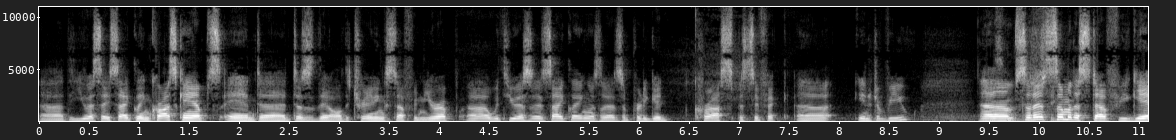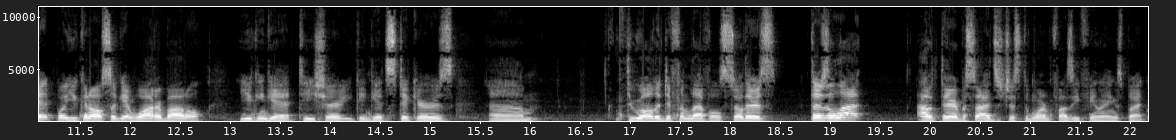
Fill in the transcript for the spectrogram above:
Uh, the USA Cycling cross camps and uh, does the, all the training stuff in Europe uh, with USA Cycling. So that's a pretty good cross specific uh, interview. Um, so that's some of the stuff you get, but you can also get water bottle, you can get T-shirt, you can get stickers um, through all the different levels. So there's there's a lot out there besides just the warm fuzzy feelings. But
